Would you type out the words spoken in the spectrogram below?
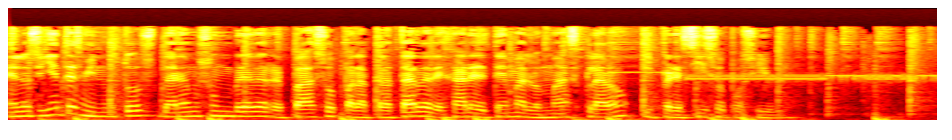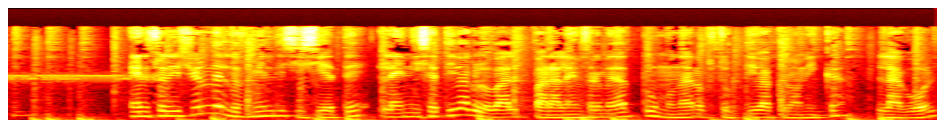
En los siguientes minutos daremos un breve repaso para tratar de dejar el tema lo más claro y preciso posible. En su edición del 2017, la Iniciativa Global para la Enfermedad Pulmonar Obstructiva Crónica, la GOL,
